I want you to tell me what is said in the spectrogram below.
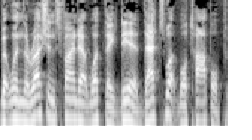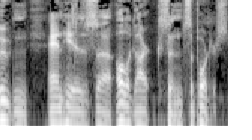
but when the Russians find out what they did that's what will topple Putin and his uh, oligarchs and supporters.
